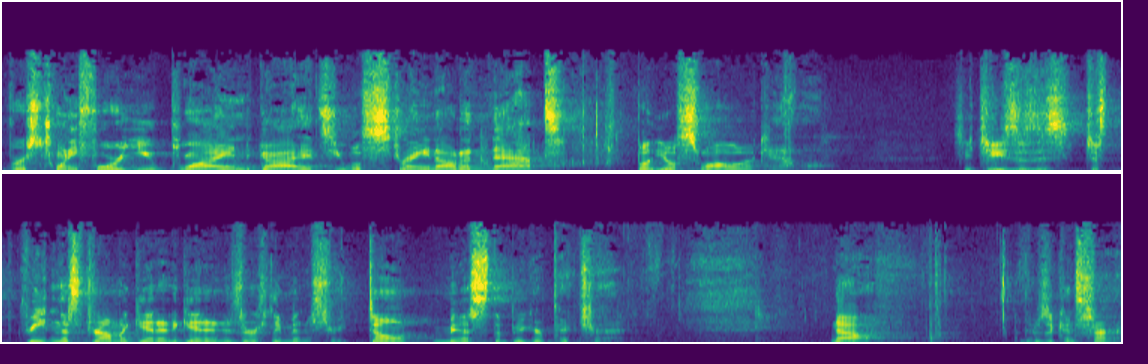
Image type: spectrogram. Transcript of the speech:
verse 24, You blind guides, you will strain out a gnat, but you'll swallow a camel. See, Jesus is just beating this drum again and again in his earthly ministry. Don't miss the bigger picture. Now, there's a concern.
